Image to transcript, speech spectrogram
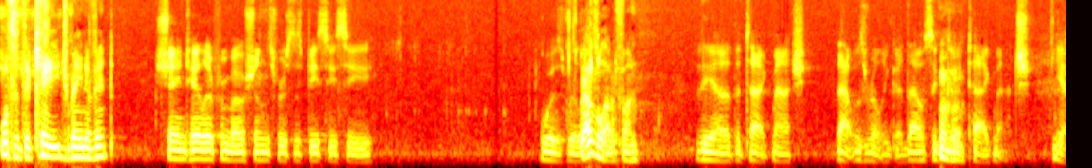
Was it the cage main event? Shane Taylor Promotions versus BCC was really That was a lot of fun. The uh, the tag match that was really good. That was a Mm-hmm. good tag match. Yeah,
